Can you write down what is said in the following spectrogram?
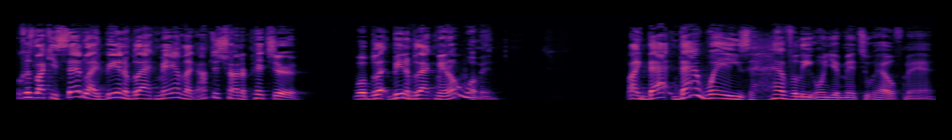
Because, like you said, like being a black man, like I'm just trying to picture, well, being a black man or woman, like that, that weighs heavily on your mental health, man.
